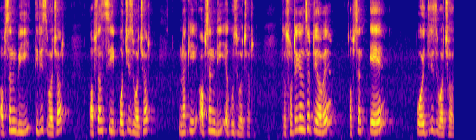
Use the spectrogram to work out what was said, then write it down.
অপশান বি, তিরিশ বছর, অপশান সি, পঁচিশ বছর, নাকি অপশান ডি, একুশ বছর? তো সঠিক অ্যান্সারটি হবে অপশান এ, পঁয়ত্রিশ বছর।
